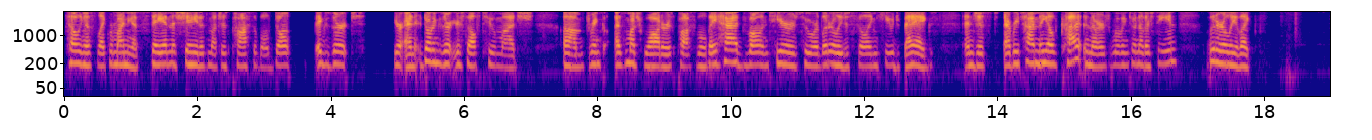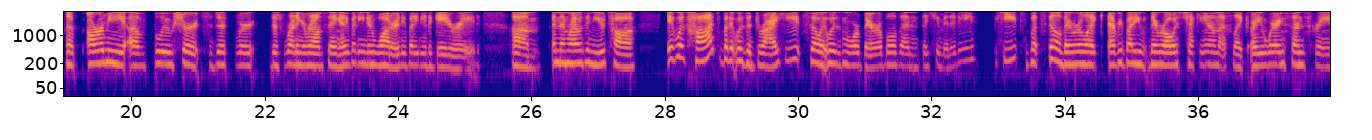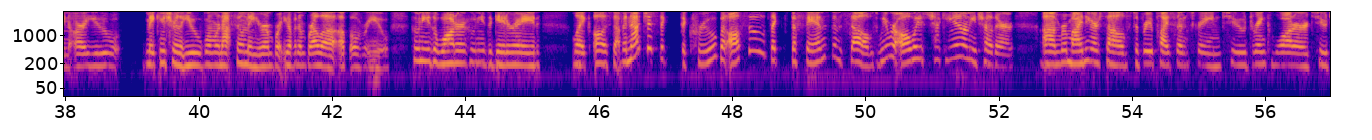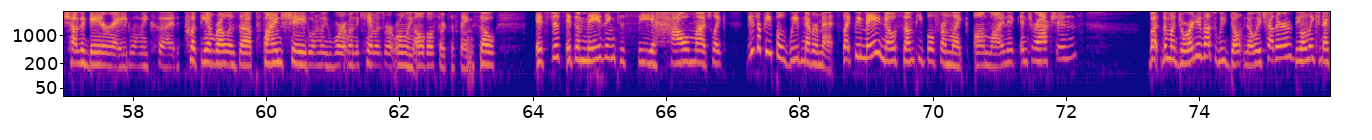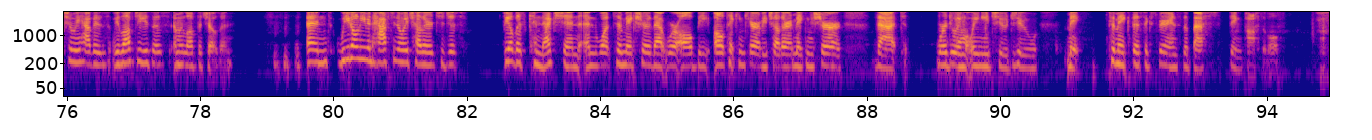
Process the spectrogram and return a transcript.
telling us, like, reminding us, stay in the shade as much as possible. Don't exert your energy, don't exert yourself too much. Um, drink as much water as possible. They had volunteers who were literally just filling huge bags and just every time they yelled cut and they were moving to another scene, literally like an army of blue shirts that were just running around saying anybody need water, anybody need a Gatorade. Um, and then when I was in Utah, it was hot, but it was a dry heat, so it was more bearable than the humidity heat. But still, they were like everybody. They were always checking in on us. Like, are you wearing sunscreen? Are you making sure that you, when we're not filming, you're you have an umbrella up over you? Who needs a water? Who needs a Gatorade? Like all this stuff, and not just the the crew, but also the the fans themselves. We were always checking in on each other, um, reminding ourselves to reapply sunscreen, to drink water, to chug a Gatorade when we could, put the umbrellas up, find shade when we weren't, when the cameras weren't rolling, all those sorts of things. So it's just it's amazing to see how much like these are people we've never met. Like we may know some people from like online interactions, but the majority of us, we don't know each other. The only connection we have is we love Jesus and we love the chosen. and we don't even have to know each other to just feel this connection and want to make sure that we're all be all taking care of each other and making sure that we're doing what we need to to make to make this experience the best thing possible.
